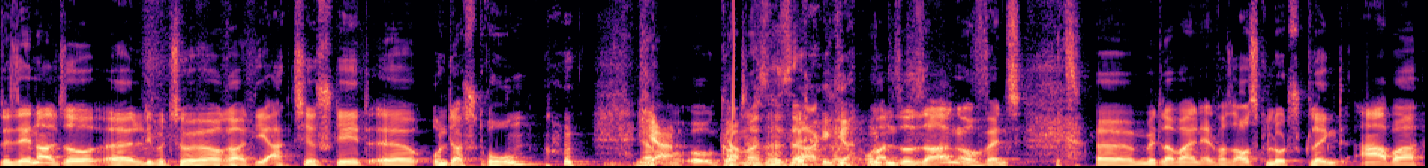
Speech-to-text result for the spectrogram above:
Sie sehen also, äh, liebe Zuhörer, die Aktie steht äh, unter Strom. ja, ja oh kann man so sagen. kann man so sagen, auch wenn es äh, mittlerweile etwas ausgelutscht klingt. Aber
